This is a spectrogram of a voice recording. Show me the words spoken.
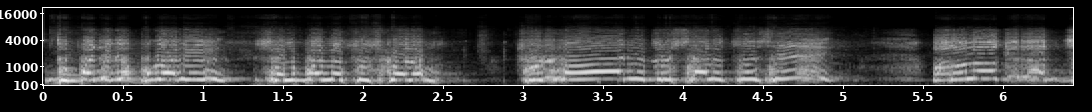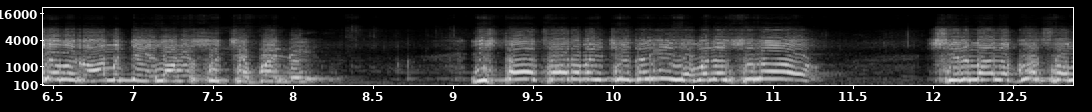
దుప్పటి కప్పుకొని సెల్ ఫోన్లో చూసుకోవడం చూడరాని దృశ్యాలు చూసి పరలోక రాజ్యం రామంటే ఎలా వస్తుంది చెప్పండి? ఇష్టాచారమైన జీవితంగా యవనస్సులో సినిమాల కోసం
